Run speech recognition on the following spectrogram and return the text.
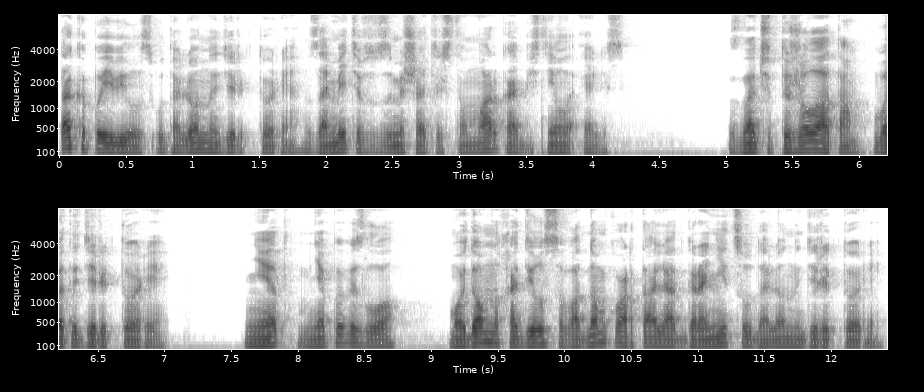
так и появилась удаленная директория, заметив замешательство Марка, объяснила Элис. «Значит, ты жила там, в этой директории?» «Нет, мне повезло. Мой дом находился в одном квартале от границы удаленной директории.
